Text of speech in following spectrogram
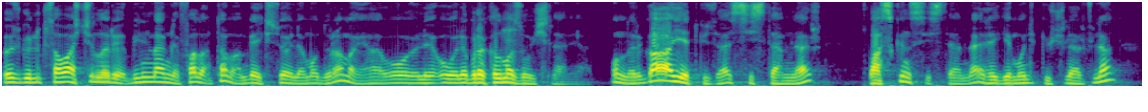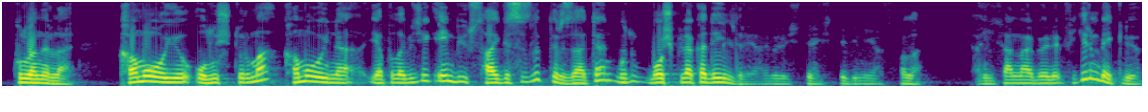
özgürlük savaşçıları bilmem ne falan tamam belki söylem odur ama ya o öyle o öyle bırakılmaz o işler yani. Onları gayet güzel sistemler, baskın sistemler, hegemonik güçler falan kullanırlar. Kamuoyu oluşturma, kamuoyuna yapılabilecek en büyük saygısızlıktır zaten. Bu boş plaka değildir yani böyle üstüne istediğini yaz falan. Yani insanlar böyle fikir mi bekliyor?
